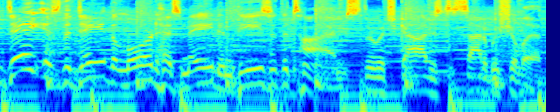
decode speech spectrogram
Today is the day the Lord has made, and these are the times through which God has decided we shall live.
